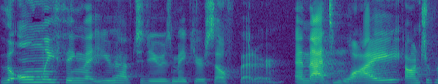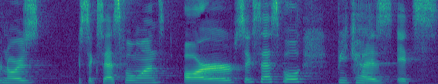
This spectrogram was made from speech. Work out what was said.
the only thing that you have to do is make yourself better. And that's mm-hmm. why entrepreneurs, successful ones, are successful because it's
